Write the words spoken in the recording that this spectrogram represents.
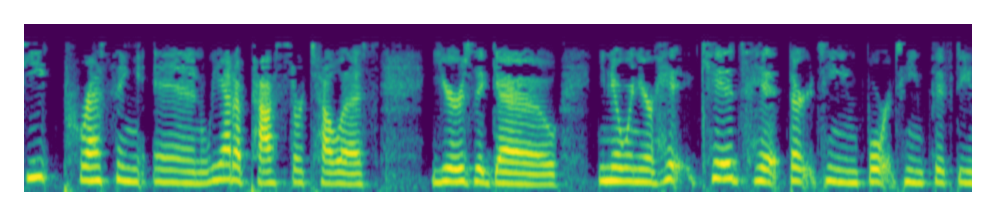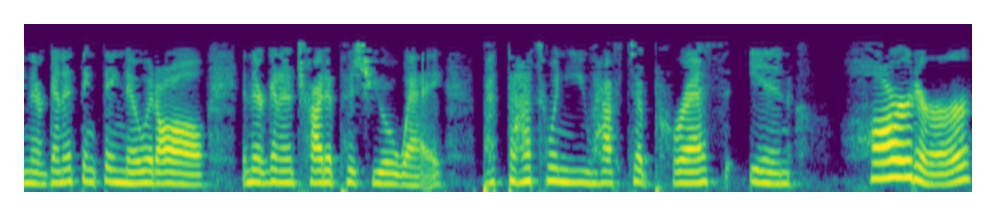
keep pressing in. We had a pastor tell us years ago, you know, when your hit, kids hit 13, 14, 15, they're going to think they know it all and they're going to try to push you away. But that's when you have to press in harder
